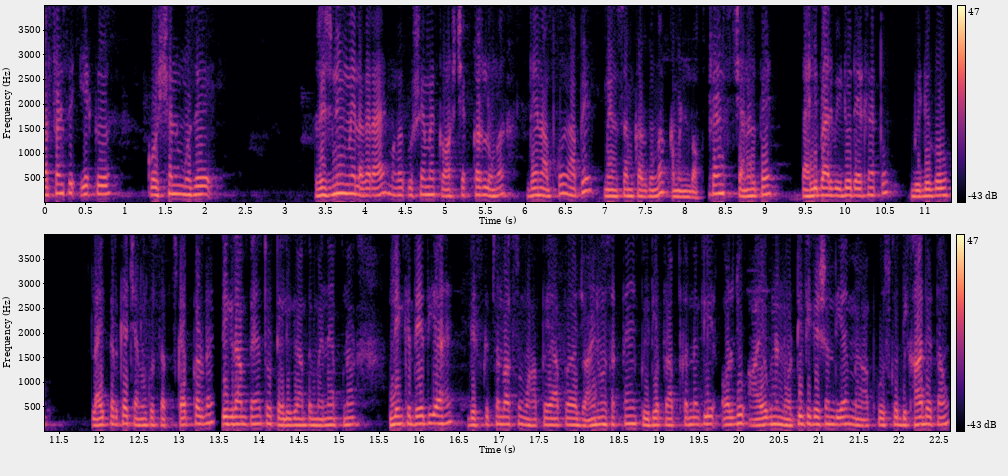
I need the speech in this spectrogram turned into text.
और फ्रेंड्स एक क्वेश्चन मुझे रीजनिंग में लग रहा है, मगर उसे मैं क्रॉस चेक कर लूँगा देन आपको यहाँ पे मेंशन कर दूँगा कमेंट बॉक्स फ्रेंड्स चैनल पे पहली बार वीडियो देख रहे हैं तो वीडियो को लाइक करके चैनल को सब्सक्राइब कर दें। टेलीग्राम पे है तो टेलीग्राम पे मैंने अपना लिंक दे दिया है। डिस्क्रिप्शन बॉक्स में वहाँ पे आप ज्वाइन हो सकते हैं पीडीएफ प्राप्त करने के लिए। और जो आयोग ने नोटिफिकेशन दिया है, मैं आपको उसको दिखा देता हूँ।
